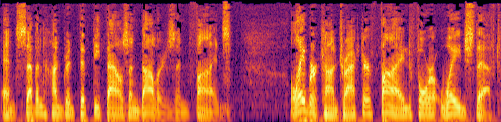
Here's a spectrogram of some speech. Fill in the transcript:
and $750,000 in fines. Labor contractor fined for wage theft.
